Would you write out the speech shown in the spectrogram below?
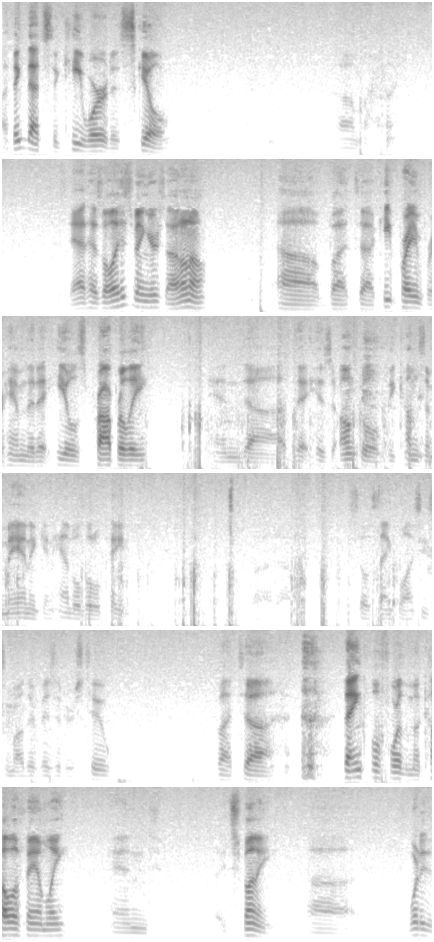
I think that's the key word is skill. Um, dad has all his fingers. I don't know. Uh, but uh, keep praying for him that it heals properly and uh, that his uncle becomes a man and can handle a little pain. But uh, so thankful. I see some other visitors too. But uh, thankful for the McCullough family. And it's funny. What is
